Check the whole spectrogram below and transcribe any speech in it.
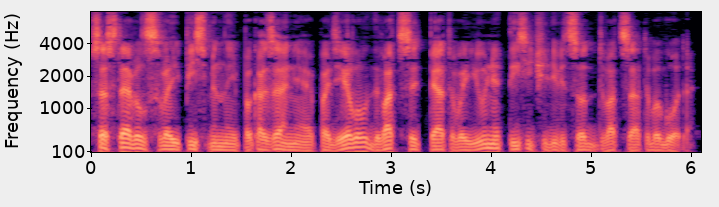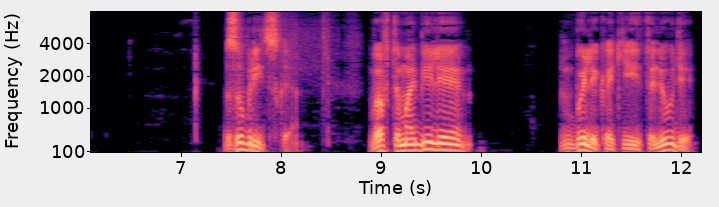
составил свои письменные показания по делу 25 июня 1920 года. Зубрицкая. В автомобиле были какие-то люди,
